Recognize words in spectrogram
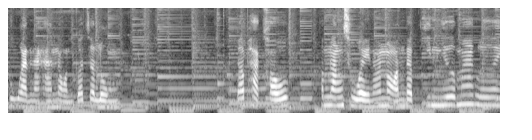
ทุกวันนะคะนอนก็จะลง แล้วผักเขากำลังสวยเนาะนอนแบบกินเยอะมากเลย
